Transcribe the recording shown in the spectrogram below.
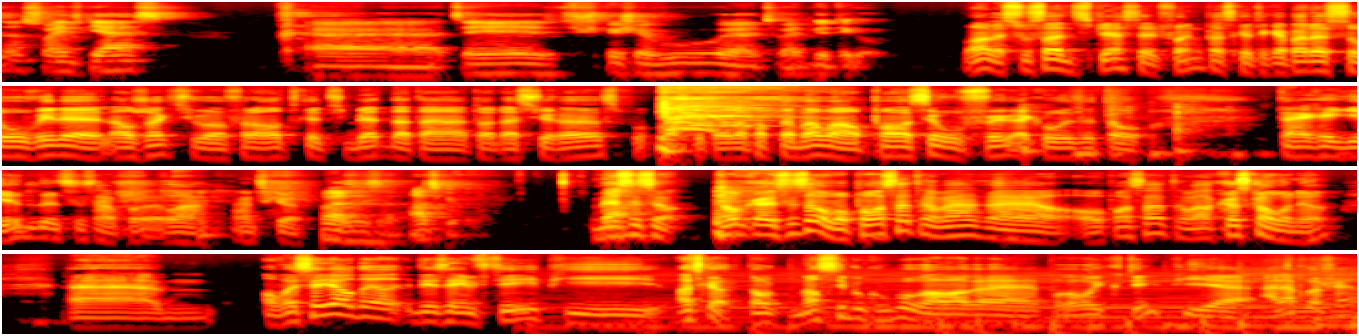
là, 70$. Euh, tu sais, je suis chez vous, euh, tu vas être good to go. Ouais, mais 70$, c'est le fun parce que tu es capable de sauver l'argent que tu vas falloir que tu mettes dans ta, ton assurance pour, parce que ton appartement va passer au feu à cause de ton ta rayide, là, ça va Ouais, en tout cas. Ouais, c'est ça. En tout cas. Mais c'est ça. Donc, euh, c'est ça. On va passer à travers, euh, on va passer à travers ce qu'on a. Euh, on va essayer d'avoir des invités. Puis, en tout cas, donc, merci beaucoup pour avoir, pour avoir écouté. Puis, à la prochaine.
